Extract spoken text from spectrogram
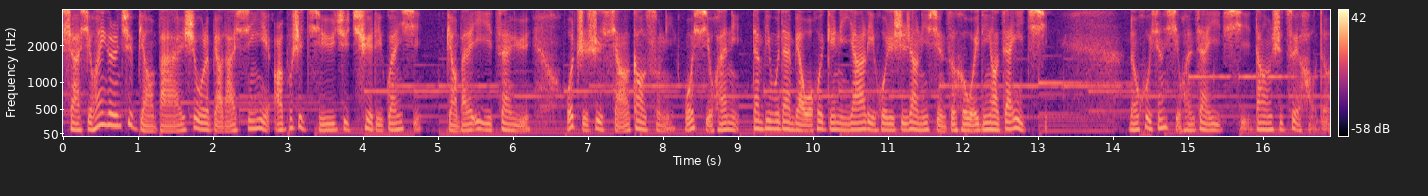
是啊，喜欢一个人去表白是为了表达心意，而不是急于去确立关系。表白的意义在于，我只是想要告诉你我喜欢你，但并不代表我会给你压力，或者是让你选择和我一定要在一起。能互相喜欢在一起，当然是最好的。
